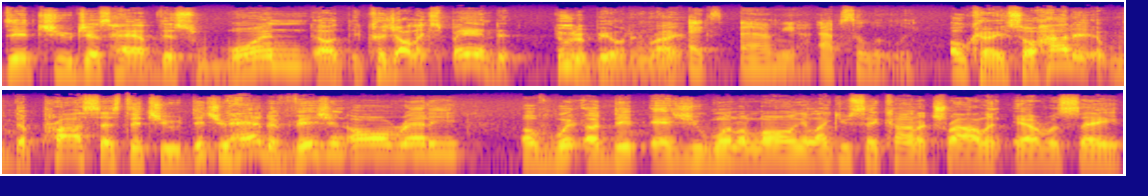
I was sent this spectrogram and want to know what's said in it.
did you just have this one? Because y'all expanded through the building, right? Ex- um, yeah, absolutely. Okay, so how did the process? Did you did you have the vision already of what? Or did as you went along and like you say, kind of trial and error, say,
